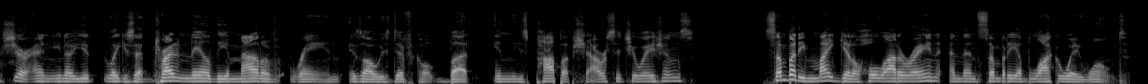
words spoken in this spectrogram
Sure, and you know, you like you said, trying to nail the amount of rain is always difficult. But in these pop-up shower situations, somebody might get a whole lot of rain, and then somebody a block away won't.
